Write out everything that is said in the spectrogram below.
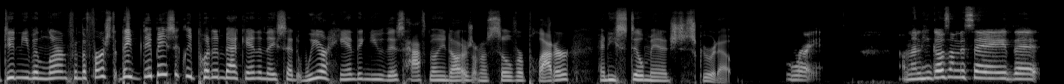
didn't even learn from the first they they basically put him back in and they said, "We are handing you this half million dollars on a silver platter," and he still managed to screw it up. Right. And then he goes on to say that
